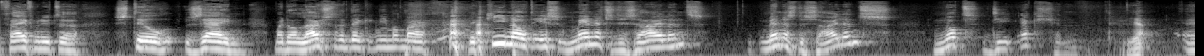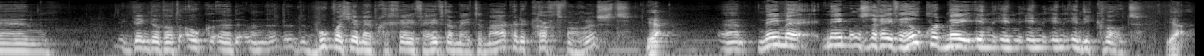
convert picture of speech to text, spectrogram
vijf minuten stil zijn. Maar dan luistert er denk ik niemand. Maar de keynote is Manage the Silence. Manage the Silence, not the action. Ja. En ik denk dat dat ook, uh, het boek wat je me hebt gegeven heeft daarmee te maken, De kracht van rust. Ja. Uh, neem, neem, ons nog even heel kort mee in, in, in, in, in die quote. Ja.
